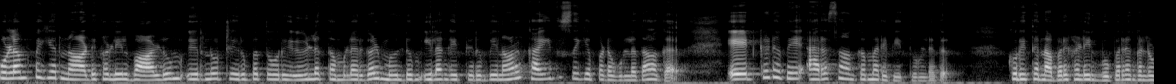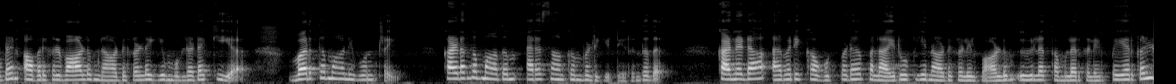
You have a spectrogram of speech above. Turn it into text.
புலம்பெயர் நாடுகளில் வாழும் இருநூற்றி இருபத்தோரு ஈழத்தமிழர்கள் மீண்டும் இலங்கை திரும்பினால் கைது செய்யப்பட உள்ளதாக ஏற்கனவே அரசாங்கம் அறிவித்துள்ளது. குறித்த நபர்களின் விவரங்களுடன் அவர்கள் வாழும் நாடுகளையும் உள்ளடக்கிய வர்த்தமானி ஒன்றை கடந்த மாதம் அரசாங்கம் வெளியிட்டிருந்தது. கனடா அமெரிக்கா உட்பட பல ஐரோப்பிய நாடுகளில் வாழும் ஈழத்தமிழர்களின் பெயர்கள்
